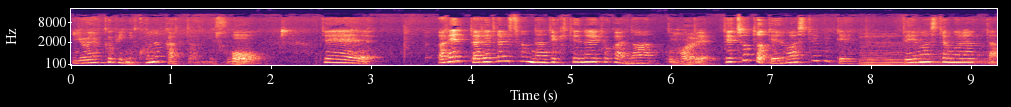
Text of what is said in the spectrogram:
予約日に来なかったんですね。ほで「あれ誰々さんなんで来てないとかな?」って言って、はい。でちょっと電話してみてううん。電話してもらった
